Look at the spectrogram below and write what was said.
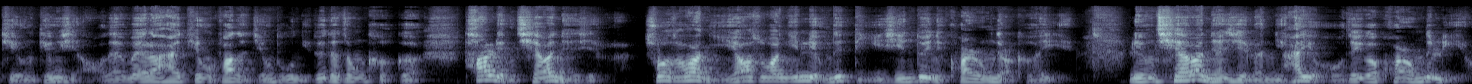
挺挺小的，未来还挺有发展前途，你对他这么苛刻，他领千万年薪了。说实话，你要说你领的底薪对你宽容点可以，领千万年薪了，你还有这个宽容的理由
